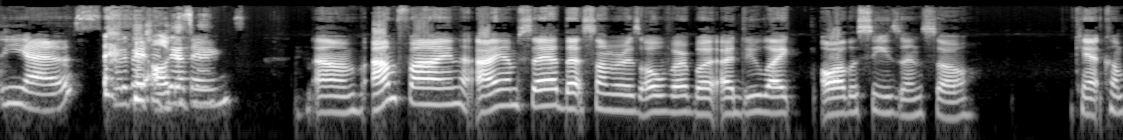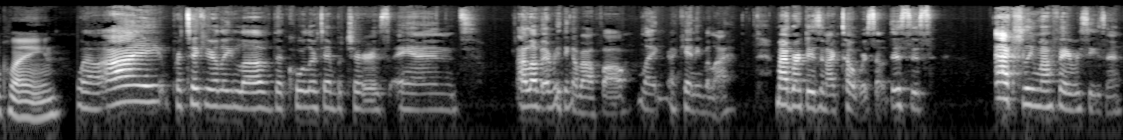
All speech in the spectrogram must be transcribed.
Yes. What about you, Jasmine? Um, I'm fine. I am sad that summer is over, but I do like all the seasons, so can't complain. Well, I particularly love the cooler temperatures and I love everything about fall. Like, I can't even lie. My birthday's in October, so this is actually my favorite season.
